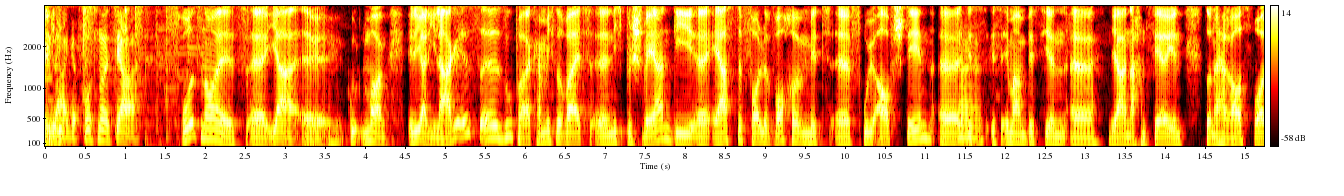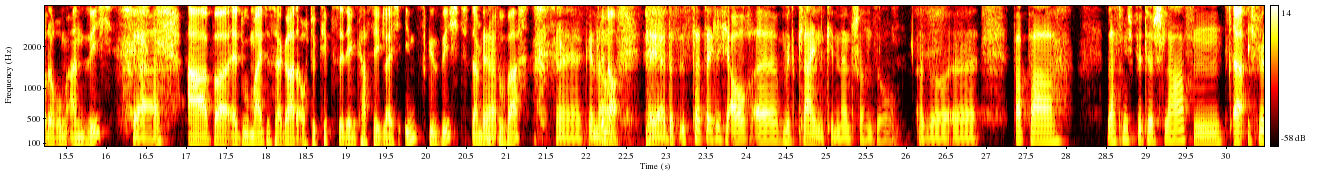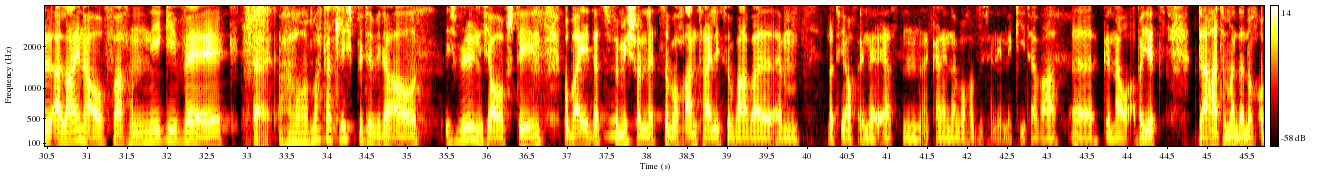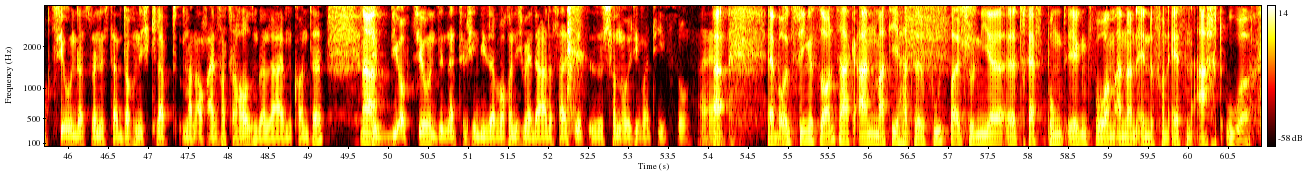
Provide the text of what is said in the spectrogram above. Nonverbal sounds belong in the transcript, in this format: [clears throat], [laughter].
Ist die Lage? Frohes neues Jahr. Frohes Neues. Äh, ja, äh, guten Morgen. Ja, die Lage ist äh, super. Kann mich soweit äh, nicht beschweren. Die äh, erste volle Woche mit äh, früh aufstehen äh, ist, ist immer ein bisschen, äh, ja, nach den Ferien so eine Herausforderung an sich. Ja. Aber äh, du meintest ja gerade auch, du kippst dir den Kaffee gleich ins Gesicht, dann bist Ja. du wach. Ja, ja, genau. Genau. Ja, ja, das ist tatsächlich auch äh, mit kleinen Kindern schon so. Also, äh, Papa, lass mich bitte schlafen. Ja. Ich will alleine aufwachen. Nee, geh weg. Ja. Oh, mach das Licht bitte wieder aus. Ich will nicht aufstehen. Wobei das für mich schon letzte Woche anteilig so war, weil ähm, Lotti auch in der ersten Kalenderwoche ein bisschen in der Kita war. Äh, genau. Aber jetzt, da hatte man dann noch Option, dass wenn es dann doch nicht klappt, man auch einfach zu Hause bleiben konnte. Ah. Die Optionen sind natürlich in dieser Woche nicht mehr da. Das heißt, jetzt ist es schon ultimativ so. Ja, ja. Ja. ja, bei uns fing es Sonntag an. Matti hatte Fußballturnier, äh, Treffpunkt irgendwo am anderen Ende von Essen, 8 Uhr.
